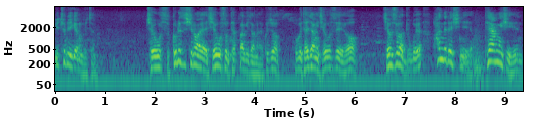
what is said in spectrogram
유천이 얘기하는 거 있잖아. 제우스. 그래서 신화에 제우스는 대박이잖아요. 그죠? 거기 대장이 제우스예요. 제우스가 누구예요? 하늘의 신이에요. 태양의 신.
